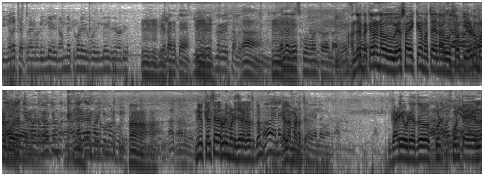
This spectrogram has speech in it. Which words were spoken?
ಹಿಂಗೆಲ್ಲ ಚಪ್ರ ನೋಡಿ ಇಲ್ಲೇ ನಮ್ಮ ಎತ್ಕೊಳ ಇರ್ಬೋದು ಇಲ್ಲೇ ಇದೆ ನೋಡಿ. ಎಲ್ಲ ರೇಸ್ ಇವೆಲ್ಲ ಹೋಗುವಂತವಲ್ಲ ಅಂದ್ರೆ ಬೇಕಾದ್ರೆ ನಾವು ವ್ಯವಸಾಯಕ್ಕೆ ಮತ್ತೆ ನಾವು ಶೋಕಿ ಎರಡು ಮಾಡ್ಬೋದು. ನೀವು ಕೆಲಸ ಎಲ್ಲ ರೂಢಿ ಮಾಡಿದ್ದೀರಾ ಎಲ್ಲದಕ್ಕೂ? ಎಲ್ಲ ಮಾಡುತ್ತೆ ಗಾಡಿ ಹೊಡೆಯೋದು ಕುಂಟೆ ಎಲ್ಲ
